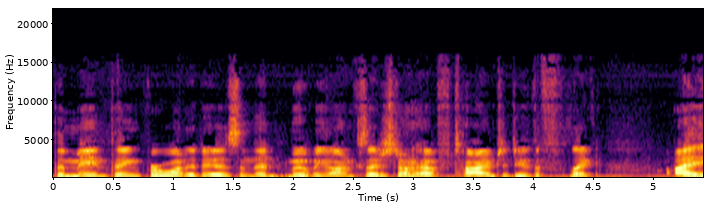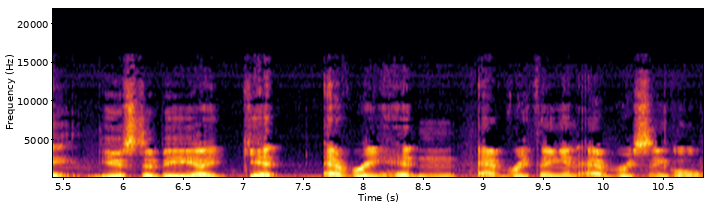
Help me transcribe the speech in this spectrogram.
the main thing for what it is, and then moving on because I just don't have time to do the like. I used to be a get every hidden everything in every single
